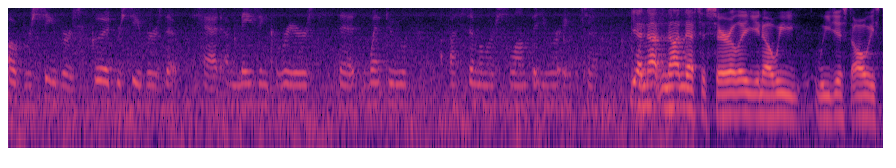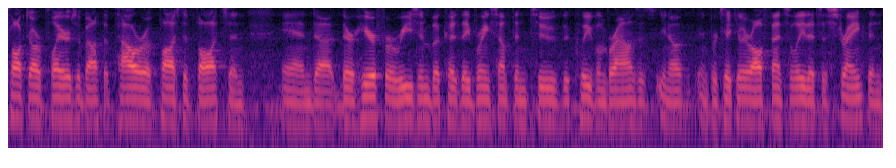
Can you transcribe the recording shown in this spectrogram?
of receivers, good receivers that had amazing careers that went through a similar slump that you were able to? Yeah, not not necessarily. You know, we we just always talk to our players about the power of positive thoughts and and uh, they're here for a reason because they bring something to the Cleveland Browns. As you know, in particular, offensively, that's a strength, and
